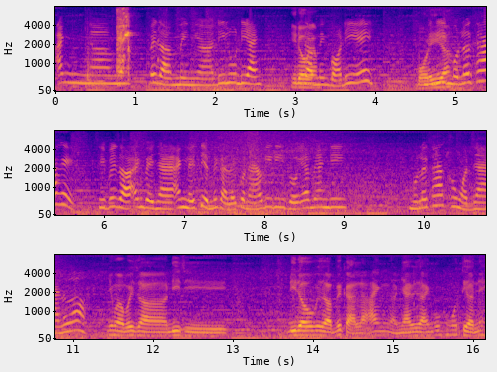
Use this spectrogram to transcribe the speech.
anh ờ, Bây giờ mình ờ, đi luôn đi anh. Đi đâu Bây giờ em? mình bỏ đi ấy. Bỏ mình đi đi á? một nơi khác ấy. Thì bây giờ anh về nhà anh lấy tiền với cả lấy quần áo đi đi Rồi em với anh đi Một nơi khác không ở nhà nữa. Nhưng mà bây giờ đi thì đi đâu? Bây giờ với cả là anh ở nhà bây giờ anh cũng không có tiền ấy.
